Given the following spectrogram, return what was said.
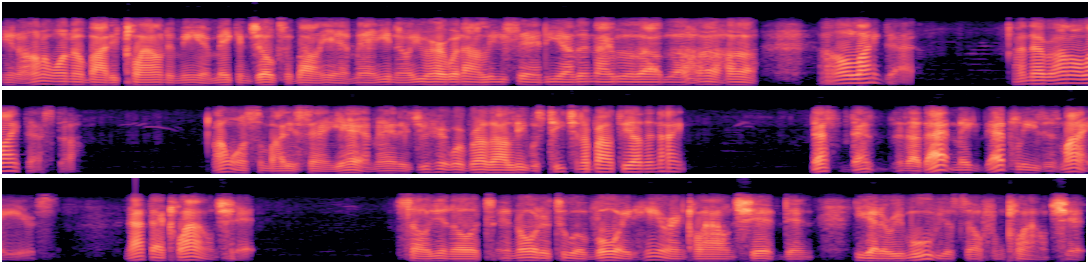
You know, I don't want nobody clowning me and making jokes about, yeah, man, you know, you heard what Ali said the other night, blah, blah, blah, blah. I don't like that. I never I don't like that stuff. I want somebody saying, "Yeah, man, did you hear what Brother Ali was teaching about the other night?" That's that that make that pleases my ears, not that clown shit. So you know, it's in order to avoid hearing clown shit, then you got to remove yourself from clown shit.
